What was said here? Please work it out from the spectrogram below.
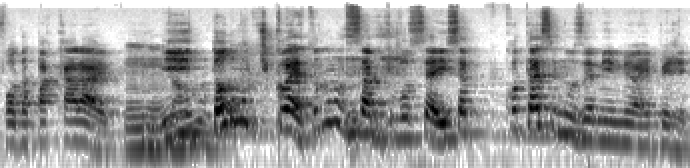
foda pra caralho. Uhum. E todo mundo te conhece, todo mundo sabe que você é. Isso acontece nos MMORPG.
